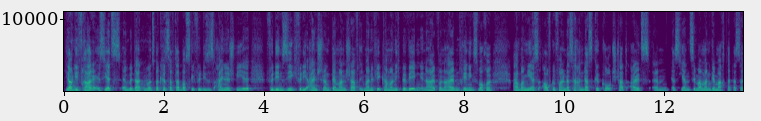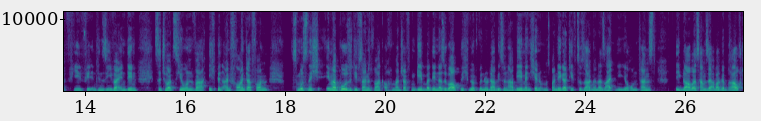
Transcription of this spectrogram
Ja, und die Frage ist jetzt, äh, bedanken wir uns bei Christoph Dabowski für dieses eine Spiel, für den Sieg, für die Einstellung der Mannschaft. Ich meine, viel kann man nicht bewegen innerhalb von einer halben Trainingswoche, aber mir ist aufgefallen, dass er anders gecoacht hat, als ähm, es Jan Zimmermann gemacht hat, dass er viel, viel intensiver in den Situationen war. Ich bin ein Freund davon es muss nicht immer positiv sein. Es mag auch Mannschaften geben, bei denen das überhaupt nicht wirkt, wenn du da wie so ein HB-Männchen, um es mal negativ zu sagen, an der Seitenlinie rumtanzt. Ich glaube, das haben sie aber gebraucht.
